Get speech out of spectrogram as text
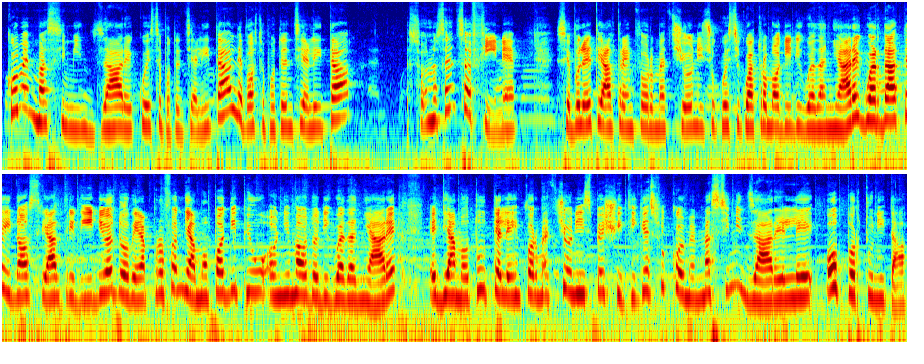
Come massimizzare queste potenzialità? Le vostre potenzialità sono senza fine. Se volete altre informazioni su questi quattro modi di guadagnare, guardate i nostri altri video dove approfondiamo un po' di più ogni modo di guadagnare e diamo tutte le informazioni specifiche su come massimizzare le opportunità.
